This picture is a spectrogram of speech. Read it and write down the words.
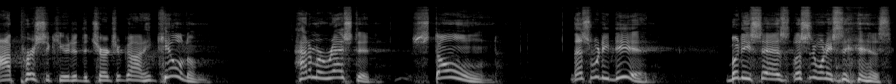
I persecuted the church of God. He killed them, had them arrested, stoned. That's what he did. But he says, listen to what he says,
